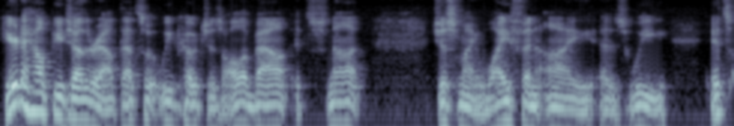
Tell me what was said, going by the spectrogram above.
here to help each other out. That's what we coach is all about. It's not just my wife and I as we. It's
